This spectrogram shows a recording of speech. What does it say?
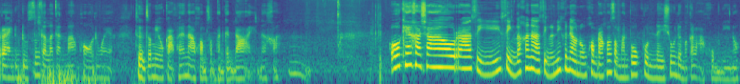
แรงดึงดูดซึ่งกันและกันมากพอด้วยอะถึงจะมีโอกาสพัฒนาความสัมพันธ์กันได้นะคะอื โอเคค่ะ ชาวราศีสิงห์ลัคนาสิงห์และนี่คือแนวโน้มความรักความสัมพันธ์พวกคุณในช่วงเดือนมกราคมนี้เนาะ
